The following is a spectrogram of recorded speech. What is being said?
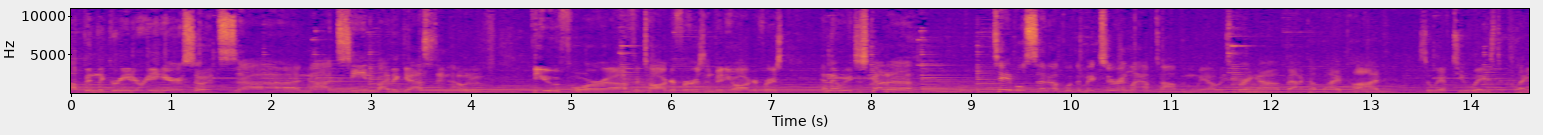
up in the greenery here so it's uh, not seen by the guest and out of view for uh, photographers and videographers. And then we've just got a table set up with a mixer and laptop, and we always bring a backup iPod. So we have two ways to play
